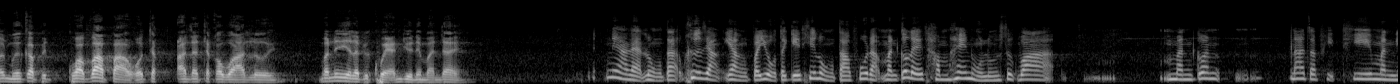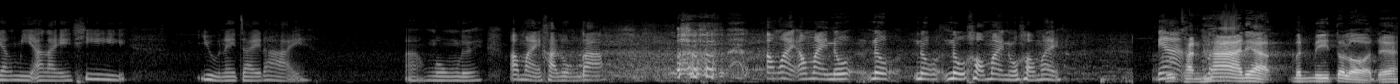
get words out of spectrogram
มันเหมือนกับเป็นความว่างเปล่าของจักรอาณาจักรวาลเลย มันไม่มีอะไรไปแขวนอยู่ในมันได้ เนี่ยแหละหลวงตาคืออย่างอย่างประโยคตะเกียที่หลวงตาพูดอะมันก็เลยทำให้หนูรู้สึกว่ามันก็น่าจะผิดที่มันยังมีอะไรที่อยู่ในใจได้อ่างงเลย เอาใหม่ค่ะหลวงตา เอาใหม่ เอาใหม่หนูหนูหนูหนูขอใหม่หนูขอใหม่ เนี่ยคือขันธ์ห้าเนี่ย มันมีตลอดนะ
